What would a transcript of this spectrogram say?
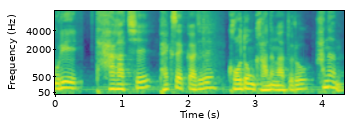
우리 다 같이 100세까지 거동 가능하도록 하는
